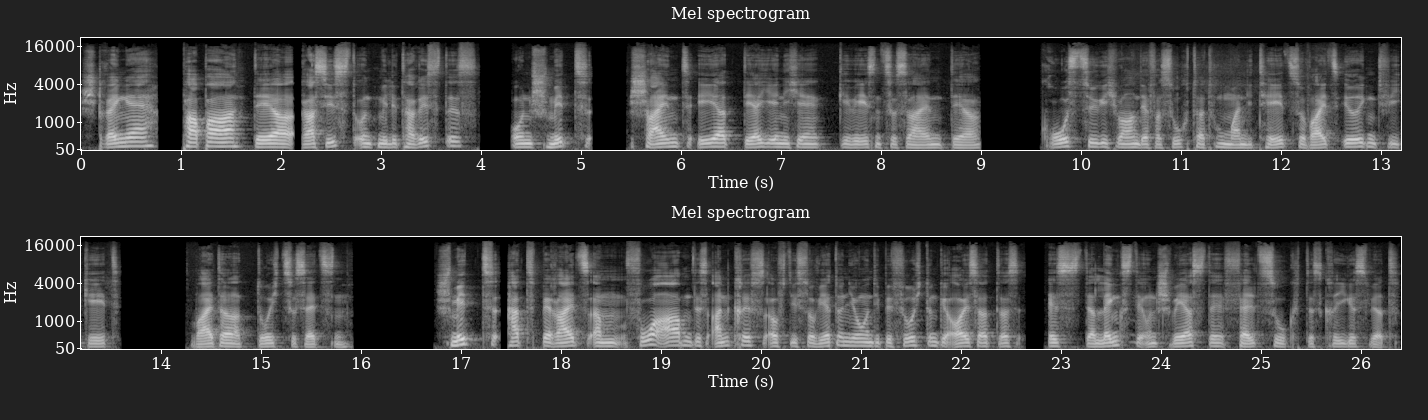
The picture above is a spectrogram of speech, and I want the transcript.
strenge Papa, der Rassist und Militarist ist. Und Schmidt scheint eher derjenige gewesen zu sein, der großzügig war und der versucht hat, Humanität, soweit es irgendwie geht, weiter durchzusetzen. Schmidt hat bereits am Vorabend des Angriffs auf die Sowjetunion die Befürchtung geäußert, dass es der längste und schwerste Feldzug des Krieges wird.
